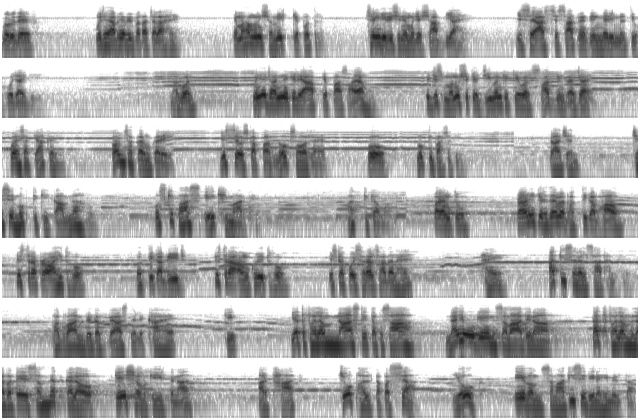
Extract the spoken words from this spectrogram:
गुरुदेव, मुझे अभी अभी पता चला है कि महामुनि शमीक के पुत्र श्रृंगी ऋषि ने मुझे शाप दिया है, जिससे आज से सातवें दिन मेरी मृत्यु हो जाएगी। भगवान, मैं ये जानने के लिए आपके पास आया हूँ कि जिस मनुष्य के जीवन के केवल सात दिन रह जाए, वो ऐसा क्या करे? कौन सा कर्म करे? जिससे उसका परलोक संवर जाए वो मुक्ति पा सके। राजन जिसे मुक्ति की कामना हो उसके पास एक ही मार्ग है भक्ति का मार्ग। परंतु प्राणी के हृदय में भक्ति का भाव किस तरह प्रवाहित हो भक्ति का बीज किस तरह अंकुरित हो इसका कोई सरल साधन है? है अति सरल साधन है। भगवान वेद व्यास ने लिखा है कि यत फलम नास्ति तपसा, न योगेन समाधिना। तत्फलम लभते सम्यक कलौ, केशव कीर्तनात्। अर्थात, जो फल तपस्या, योग एवं समाधि से भी नहीं मिलता।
